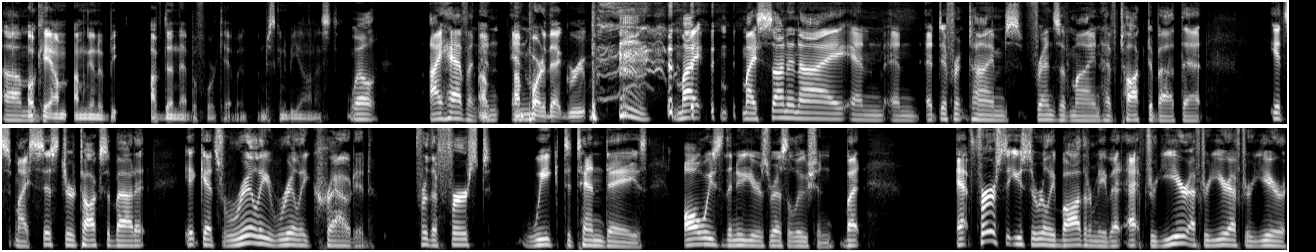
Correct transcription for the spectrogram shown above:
um, Okay, I'm I'm gonna be. I've done that before, Kevin. I'm just gonna be honest. well, I haven't. I'm, and, I'm part of that group. my my son and I and and at different times friends of mine have talked about that. It's my sister talks about it. It gets really really crowded for the first week to 10 days. Always the New Year's resolution, but at first it used to really bother me, but after year after year after year,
